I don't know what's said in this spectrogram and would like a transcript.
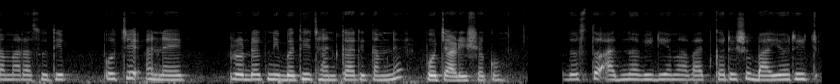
તમારા સુધી પહોંચે અને પ્રોડક્ટની બધી જાણકારી તમને પહોંચાડી શકું. દોસ્તો, આજના વિડીયોમાં વાત કરીશું Biorich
